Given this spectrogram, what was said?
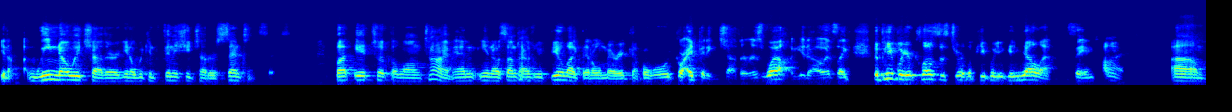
You know, we know each other. You know, we can finish each other's sentences. But it took a long time, and you know, sometimes we feel like that old married couple where we gripe at each other as well. You know, it's like the people you're closest to are the people you can yell at at the same time. Um,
